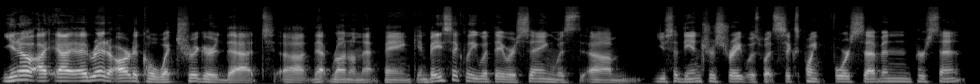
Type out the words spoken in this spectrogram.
you know, I, I read an article what triggered that uh, that run on that bank, and basically what they were saying was, um, you said the interest rate was what six point four seven percent.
